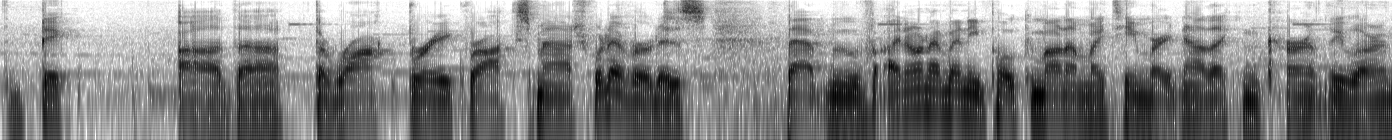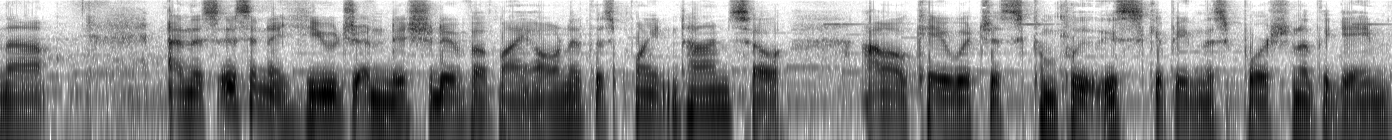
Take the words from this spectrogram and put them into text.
the big uh, the the rock break, rock smash, whatever it is, that move. I don't have any Pokemon on my team right now that can currently learn that. And this isn't a huge initiative of my own at this point in time, so I'm okay with just completely skipping this portion of the game.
